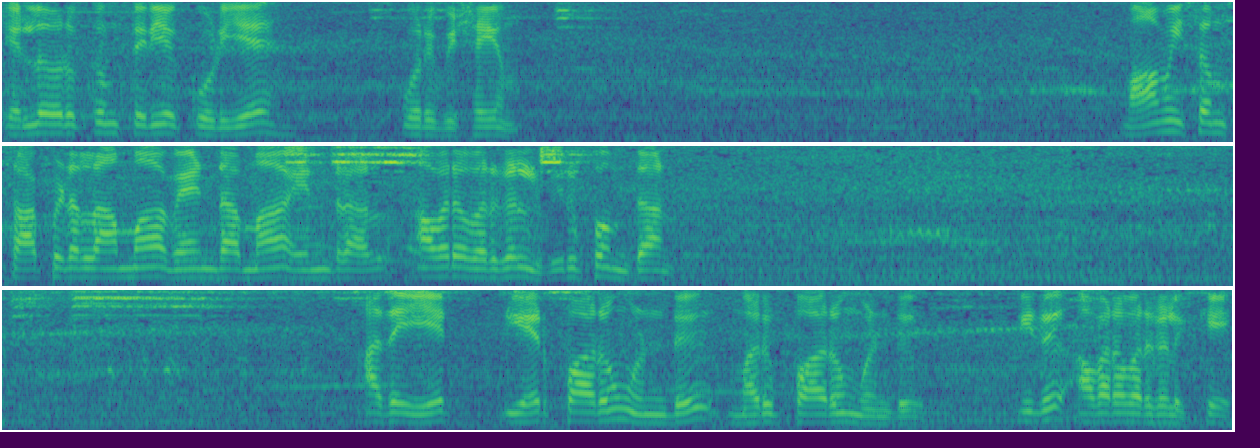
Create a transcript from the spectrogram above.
எல்லோருக்கும் தெரியக்கூடிய ஒரு விஷயம். மாமிசம் சாப்பிடலாமா வேண்டாமா என்றால் அவரவர்கள் விருப்பம்தான். அதை ஏற் ஏற்பாரும் உண்டு மறுப்பாரும் உண்டு. இது அவரவர்களுக்கே.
